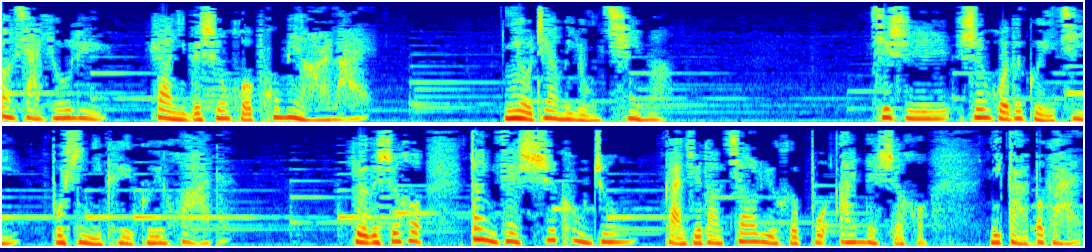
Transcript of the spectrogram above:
放下忧虑，让你的生活扑面而来。你有这样的勇气吗？其实生活的轨迹不是你可以规划的。有的时候，当你在失控中感觉到焦虑和不安的时候，你敢不敢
